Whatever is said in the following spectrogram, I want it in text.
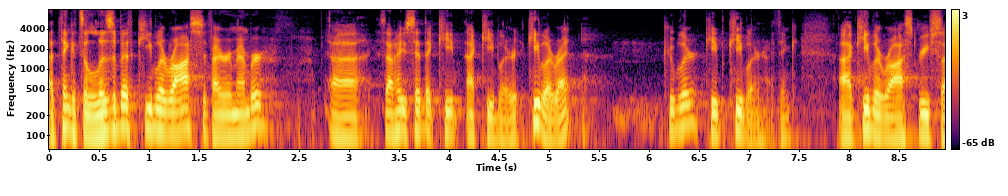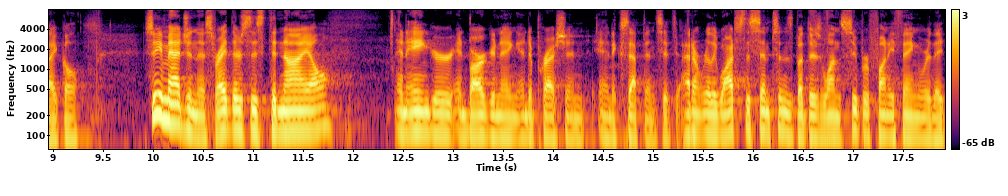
I think it's Elizabeth Kubler Ross, if I remember. Uh, is that how you said that? Keeb, not Keebler, Keebler, right? Kubler? Keeb, Keebler, I think. Uh, Kubler Ross, grief cycle. So you imagine this, right? There's this denial and anger and bargaining and depression and acceptance. If, I don't really watch The Simpsons, but there's one super funny thing where they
